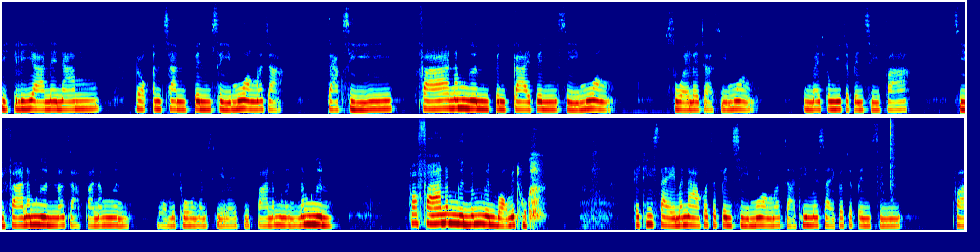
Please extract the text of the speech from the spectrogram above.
ฏิกิริยาในน้ำดอกอัญชันเป็นสีม่วงนะจ๊ะจากสีฟ้าน้ำเงินเป็นกลายเป็นสีม่วง สวยเลยจ้ะสีม่วง เห็นไหมตรงนี้จะเป็นสีฟ้า สีฟ้าน้ำเงินเนาะจ้ะฟ้าน้ำเงิน บอกไม่ถูกเหมือนกันสีอะไรสีฟ้าน้ำเงินน้ำเงิน ฟ้าฟ้าน้ำเงินน้ำเงินบอกไม่ถูกไอ้ที่ใส่มะนาวก็จะเป็นสีม่วงเนาะจ้ะที่ไม่ใส่ก็จะเป็นสี ฟ้า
